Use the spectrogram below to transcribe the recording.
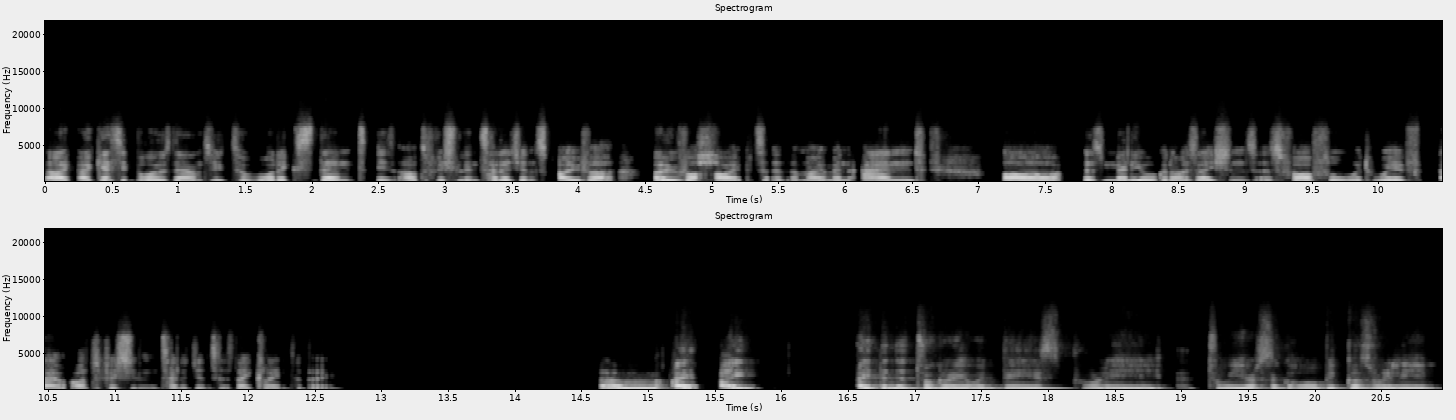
I, I, guess it boils down to to what extent is artificial intelligence over overhyped at the moment, and are as many organizations as far forward with uh, artificial intelligence as they claim to be? Um, I, I, I tended to agree with this probably two years ago because really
